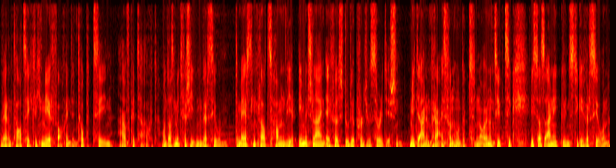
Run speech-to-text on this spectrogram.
wären tatsächlich mehrfach in den Top 10 aufgetaucht und das mit verschiedenen Versionen. Dem ersten Platz haben wir ImageLine FL Studio Producer Edition. Mit einem Preis von 179 ist das eine günstige Version,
